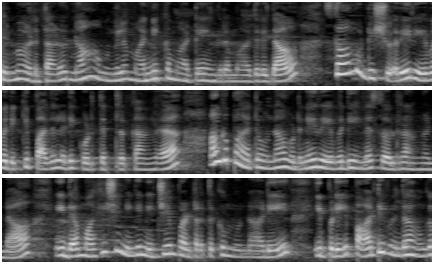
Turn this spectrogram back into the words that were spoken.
ஜென்மம் எடுத்தாலும் நான் அவங்கள மன்னிக்க மாட்டேங்கிற மாதிரி தான் சாமுண்டீஸ்வரி ரேவதிக்கு பதிலடி கொடுத்துட்ருக்காங்க அங்கே பார்த்தோன்னா உடனே ரேவதி என்ன சொல்கிறாங்கன்னா இதை மகேஷை நீங்கள் நிச்சயம் பண்ணுறதுக்கு முன்னாடி இப்படி பாட்டி வந்து அவங்க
